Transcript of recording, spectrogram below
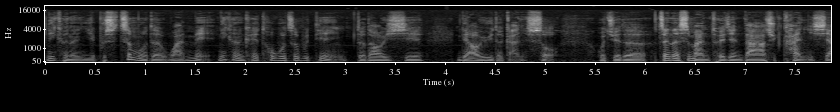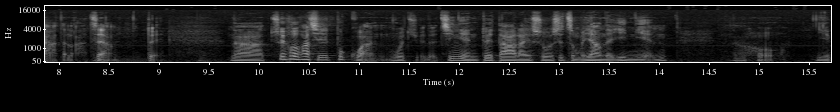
你可能也不是这么的完美，你可能可以透过这部电影得到一些疗愈的感受。我觉得真的是蛮推荐大家去看一下的啦。这样对。那最后的话，其实不管我觉得今年对大家来说是怎么样的一年，然后也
